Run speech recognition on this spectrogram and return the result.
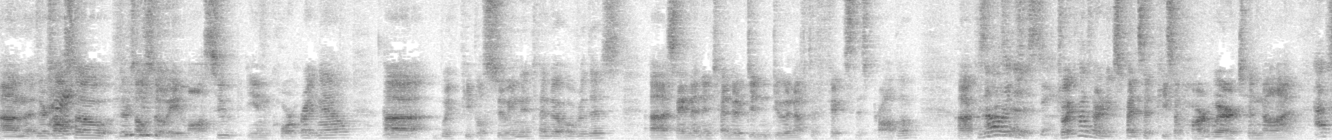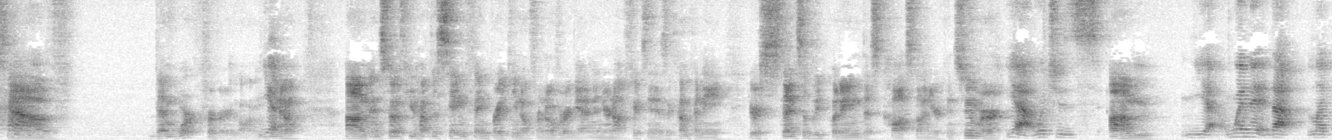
Um, there's also there's also a lawsuit in court right now uh, with people suing Nintendo over this, uh, saying that Nintendo didn't do enough to fix this problem. Because Oh, interesting. Joy-Cons are an expensive piece of hardware to not Absolutely. have them work for very long. Yeah. You know, um, and so if you have the same thing breaking over and over again, and you're not fixing it as a company, you're ostensibly putting this cost on your consumer. Yeah, which is Um, yeah when it, that like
